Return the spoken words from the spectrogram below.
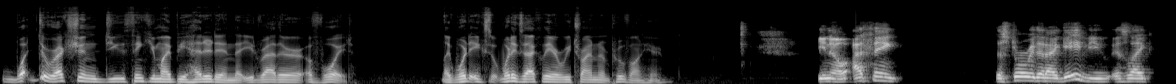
what direction do you think you might be headed in that you'd rather avoid? Like, what ex- what exactly are we trying to improve on here? You know, I think the story that I gave you is like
